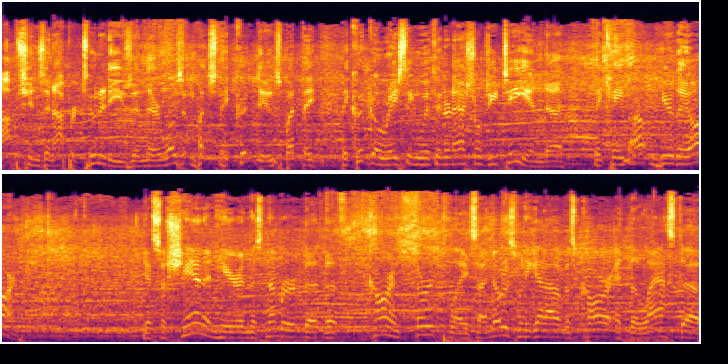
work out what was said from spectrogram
options and opportunities, and there wasn't much they could do, but they they could go racing with International GT, and uh, they came out, and here they are. Yeah, so Shannon here in this number, the, the car in third place. I noticed when he got out of his car at the last uh,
